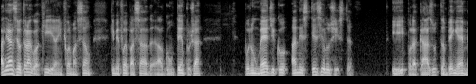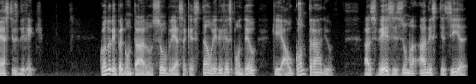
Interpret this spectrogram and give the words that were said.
Aliás, eu trago aqui a informação que me foi passada há algum tempo já por um médico anestesiologista e, por acaso, também é mestre de reiki. Quando lhe perguntaram sobre essa questão, ele respondeu que, ao contrário, às vezes uma anestesia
